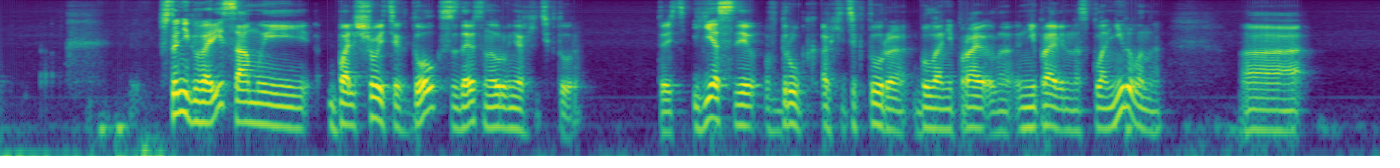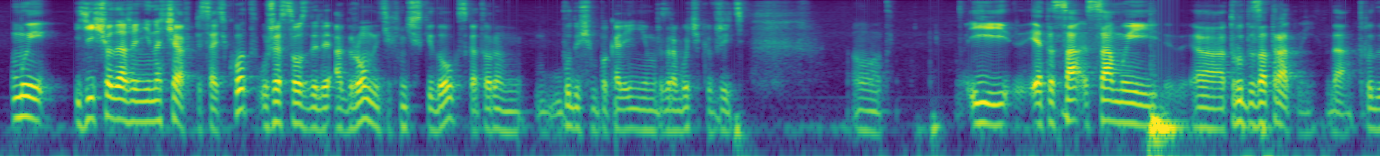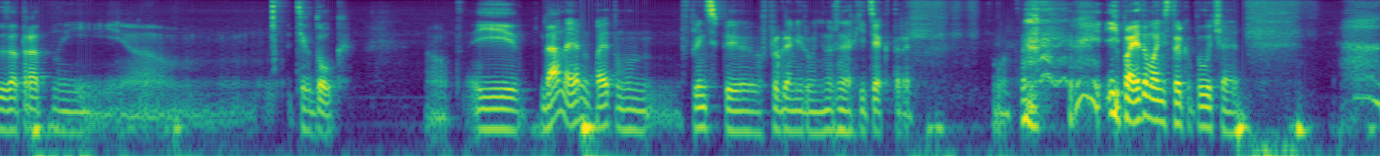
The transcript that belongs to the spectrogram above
что не говори, самый большой техдолг создается на уровне архитектуры. То есть, если вдруг архитектура была неправильно, неправильно спланирована, а, мы еще даже не начав писать код, уже создали огромный технический долг, с которым будущим поколением разработчиков жить. Вот. И это са- самый э, трудозатратный, да, трудозатратный э, техдолг. Вот. И да, наверное, поэтому, в принципе, в программировании нужны архитекторы. И поэтому они столько получают.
